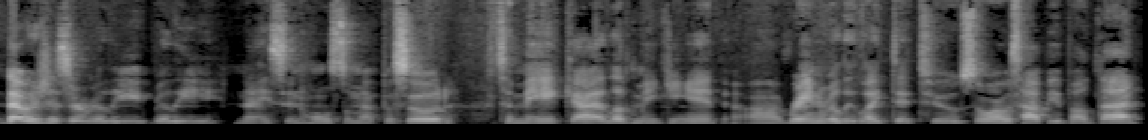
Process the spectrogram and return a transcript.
that was just a really, really nice and wholesome episode to make. I love making it. Uh, Rain really liked it too, so I was happy about that.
